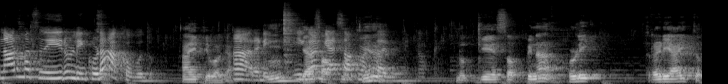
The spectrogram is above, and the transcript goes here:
ನಾರ್ಮಲ್ ಈರುಳ್ಳಿ ಕೂಡ ಹಾಕೋಬಹುದು. ಆಯ್ತು ಇವಾಗ. ರೆಡಿ ಈಗ ಗ್ಯಾಸ್ ಆಫ್ ಮಾಡ್ತಾ? ಇದ್ದೀನಿ. ನುಗ್ಗೆ ಸೊಪ್ಪಿನ ಹುಳಿ ರೆಡಿ ಆಯ್ತು.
